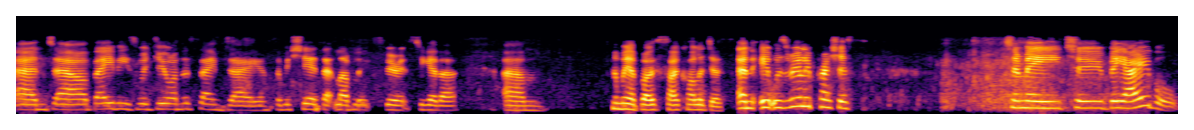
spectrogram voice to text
and our babies were due on the same day, and so we shared that lovely experience together. Um, and we are both psychologists, and it was really precious to me to be able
